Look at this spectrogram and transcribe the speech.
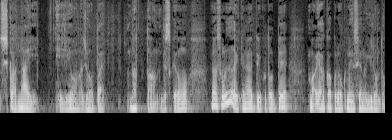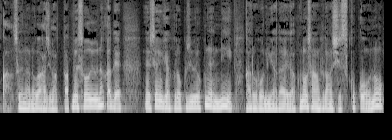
しかないような状態になったんですけども、それではいけないということで、まあ、薬学6年生の議論とか、そういうのが始まった。で、そういう中で、1966年にカリフォルニア大学のサンフランシスコ校の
